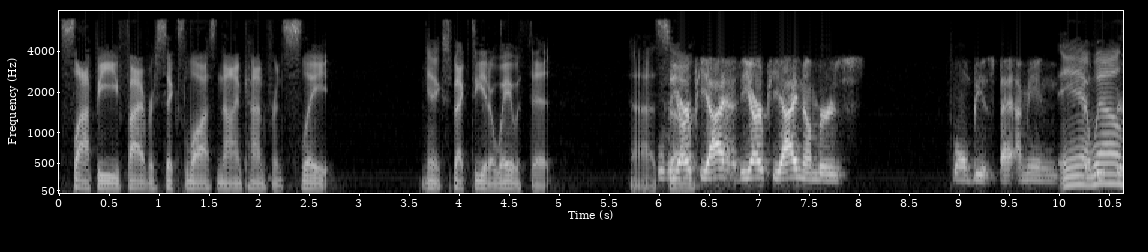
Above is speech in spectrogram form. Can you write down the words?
sloppy five or six loss non-conference slate and expect to get away with it. Uh, well, so, the RPI the RPI numbers won't be as bad. I mean, Yeah, well-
